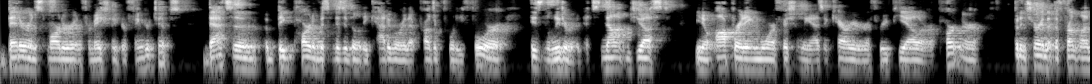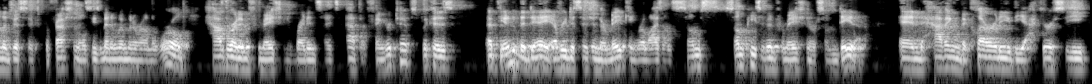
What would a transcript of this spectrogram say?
better and smarter information at your fingertips. That's a, a big part of this visibility category that Project 44 is the leader in. It's not just you know operating more efficiently as a carrier, or a 3PL, or a partner, but ensuring that the frontline logistics professionals, these men and women around the world, have the right information, and right insights at their fingertips because at the end of the day, every decision they're making relies on some some piece of information or some data. And having the clarity, the accuracy,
